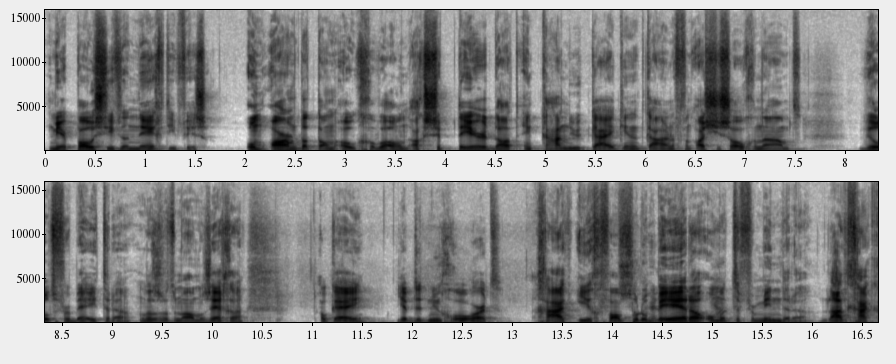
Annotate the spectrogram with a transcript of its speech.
meer positief dan negatief is. Omarm dat dan ook gewoon, accepteer dat en ga nu kijken in het kader van als je zogenaamd wilt verbeteren, want dat is wat we allemaal zeggen. Oké, je hebt dit nu gehoord. Ga ik in ieder geval proberen om Ja. het te verminderen. Laat, ga ik,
